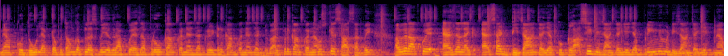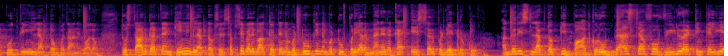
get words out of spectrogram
मैं आपको दो लैपटॉप बताऊँगा। प्लस भाई, अगर आपको एज अ प्रो काम करना है एज अ क्रिएटर काम करना है एज अ डेवलपर काम करना है, उसके साथ साथ भाई, अगर आपको एज अ लाइक ऐसा डिज़ाइन चाहिए, आपको क्लासिक डिज़ाइन चाहिए या प्रीमियम डिज़ाइन चाहिए, मैं आपको तीन लैपटॉप बताने वाला हूँ। तो स्टार्ट करते हैं गेमिंग लैपटॉप से। सबसे पहले बात करते हैं नंबर टू की। नंबर टू पर यार मैंने रखा है एसर प्रेडेटर को। अगर इस लैपटॉप की बात करूँ बेस्ट है फॉर वीडियो एडिटिंग के लिए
